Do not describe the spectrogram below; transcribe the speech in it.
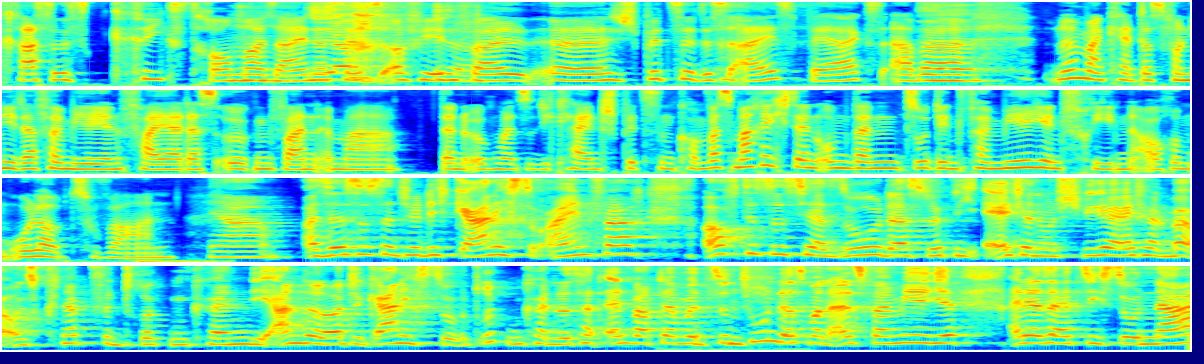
krasses Kriegstrauma mhm. sein. Das ja, ist auf jeden ja. Fall äh, Spitze des Eisbergs. Aber ja. ne, man kennt das von jeder Familienfeier, dass irgendwann immer dann irgendwann so die kleinen Spitzen kommen. Was mache ich denn, um dann so den Familienfrieden auch im Urlaub zu wahren? Ja, also es ist natürlich gar nicht so einfach. Oft ist es ja so, dass wirklich Eltern und Schwiegereltern bei uns Knöpfe drücken können, die andere Leute gar nicht so drücken können. Das hat einfach damit zu tun, dass man als Familie einerseits sich so nah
